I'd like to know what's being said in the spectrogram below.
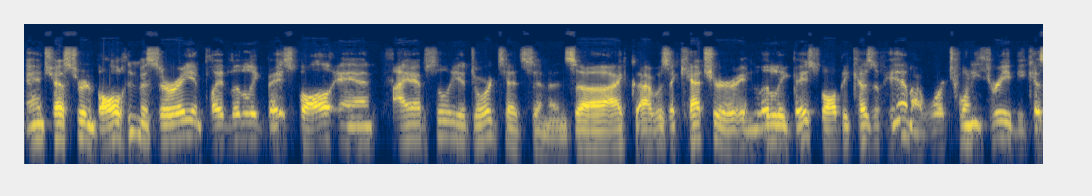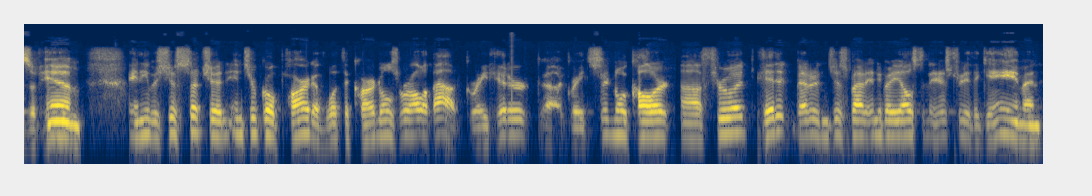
Manchester and Baldwin, Missouri, and played Little League Baseball. And I absolutely adored Ted Simmons. Uh, I, I was a catcher in Little League Baseball because of him. I wore 23 because of him. And he was just such an integral part of what the Cardinals were all about. Great hitter, uh, great signal caller, uh, threw it, hit it better than just about anybody else in the history of the game. And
